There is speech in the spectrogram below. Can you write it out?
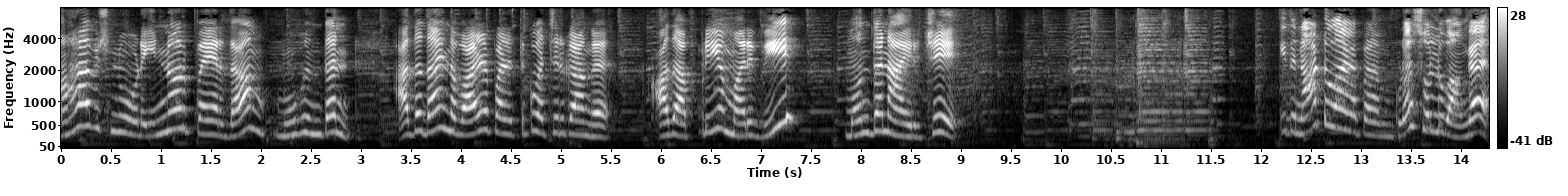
மகாவிஷ்ணுவோட இன்னொரு பெயர் தான் முகுந்தன். அதை தான் இந்த வாழைப்பழத்துக்கு வச்சுருக்காங்க. அது அப்படியே மருவி மொந்தன் ஆயிடுச்சு இது நாட்டு வாழைப்பழம் கூட சொல்லுவாங்க.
